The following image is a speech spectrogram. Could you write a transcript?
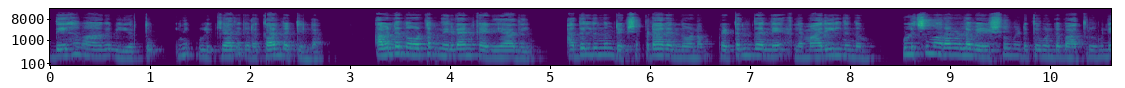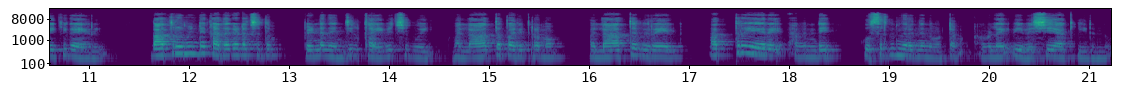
ദേഹമാകെ വിയർത്തു. ഇനി കുളിക്കാതെ കിടക്കാൻ പറ്റില്ല. അവന്റെ നോട്ടം നേരിടാൻ കഴിയാതെ അതിൽ നിന്നും രക്ഷപ്പെടാൻ എന്നോണം പെട്ടെന്ന് തന്നെ അലമാരിയിൽ നിന്നും കുളിച്ചു മാറാനുള്ള വേഷവും എടുത്തുകൊണ്ട് ബാത്റൂമിലേക്ക് കയറി. ബാത്റൂമിന്റെ കഥകടച്ചതും പെണ്ണ് നെഞ്ചിൽ കൈവച്ചുപോയി. വല്ലാത്ത പരിഭ്രമം വല്ലാത്ത വിറയൽ അത്രയേറെ അവന്റെ കുസൃതി നിറഞ്ഞ നോട്ടം അവളെ വിവശയാക്കിയിരുന്നു.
